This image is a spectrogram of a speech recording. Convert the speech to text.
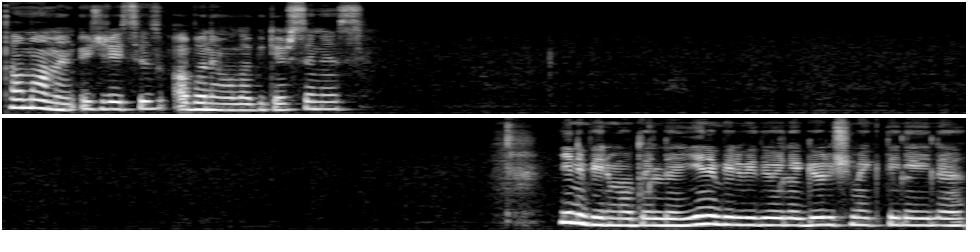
tamamen ücretsiz abone olabilirsiniz. Yeni bir modelle, yeni bir video ile görüşmek dileğiyle.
